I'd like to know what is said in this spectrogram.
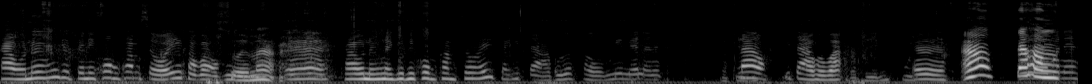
ข้าวหนึงอยู่ในนิคมคำซอยเขาเว่าสวยมาก เออข้าวหนึงในะอยู่นิคมคำซอยจากอีตาเพื่อเขามีเม็ดอันนั้นเล่าอีตาเพื่อวะกระสินคุยเออเอ้าแต่ของเาเนี่ย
